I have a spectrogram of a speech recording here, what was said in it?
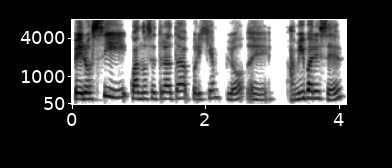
Pero sí, cuando se trata, por ejemplo, eh, a mi parecer,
